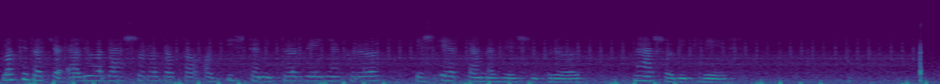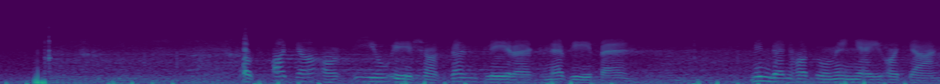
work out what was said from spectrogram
Lacidatja előadás sorozata az isteni törvényekről és értelmezésükről. Második rész. Az Atya, a Fiú és a Szentlélek nevében mindenható mennyei Atyánk,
